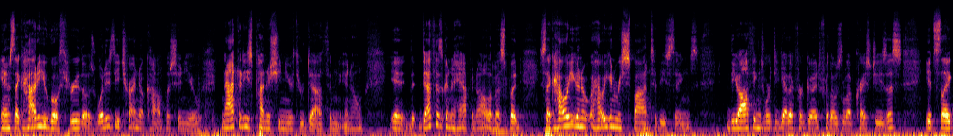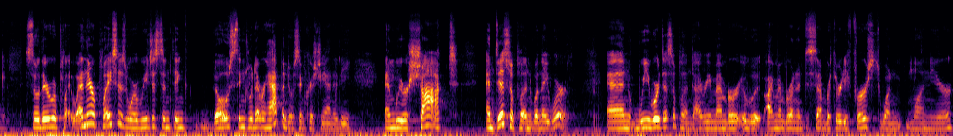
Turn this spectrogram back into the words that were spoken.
And it's like, how do you go through those? What is he trying to accomplish in you? Not that he's punishing you through death, and you know, it, death is going to happen to all of us. Mm-hmm. But it's like, how are you going to how are you going to respond to these things? The all things work together for good for those who love Christ Jesus. It's like so there were pla- and there are places where we just didn't think those things would ever happen to us in Christianity, and we were shocked and disciplined when they were and we were disciplined. I remember it was. I remember on a December thirty first one one year,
